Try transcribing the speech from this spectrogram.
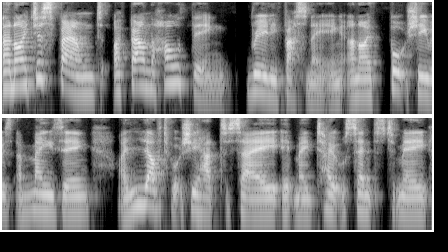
and I just found I found the whole thing really fascinating and I thought she was amazing. I loved what she had to say. It made total sense to me.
